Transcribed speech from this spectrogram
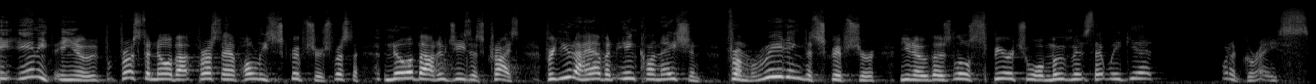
anything, you know, for us to know about, for us to have holy scriptures, for us to know about who Jesus Christ, for you to have an inclination from reading the scripture, you know, those little spiritual movements that we get. What a grace.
